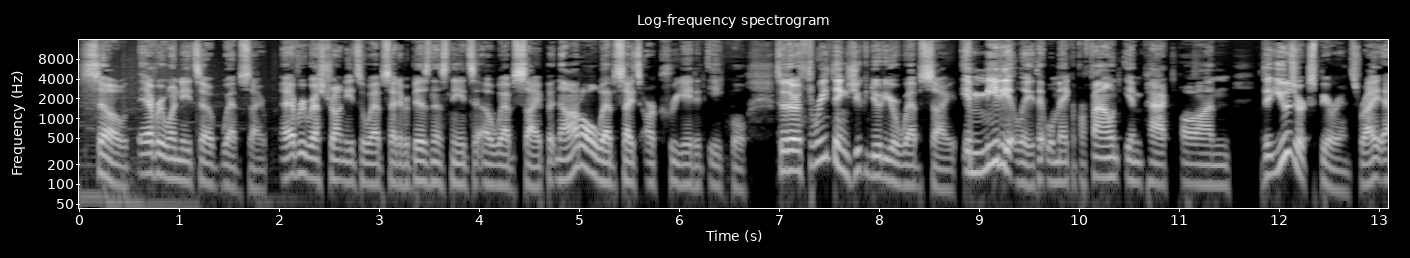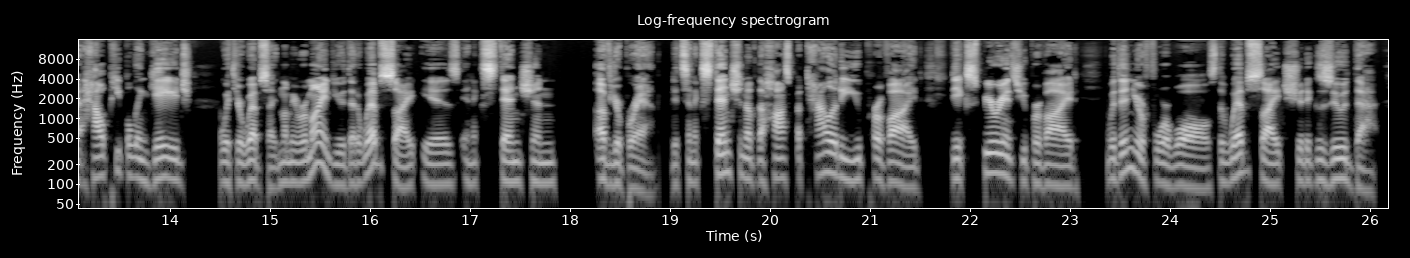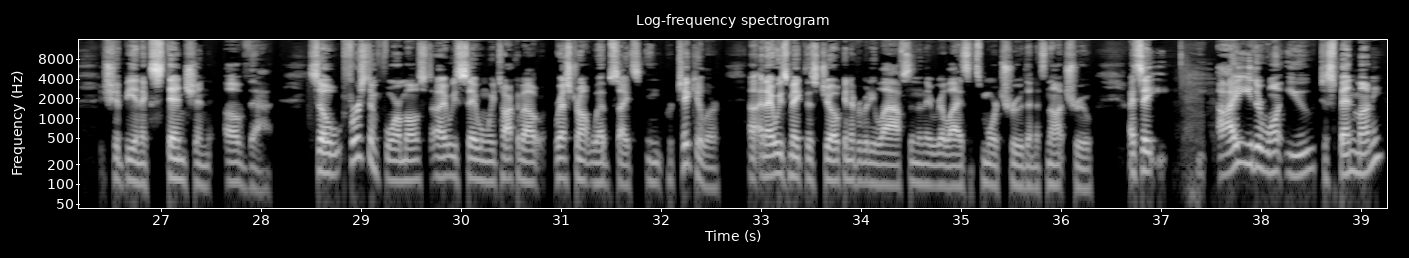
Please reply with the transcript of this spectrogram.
So everyone needs a website. Every restaurant needs a website. Every business needs a website, but not all websites are created equal. So there are three things you can do to your website immediately that will make a profound impact on the user experience, right? How people engage with your website. And let me remind you that a website is an extension of your brand. It's an extension of the hospitality you provide, the experience you provide within your four walls. The website should exude that. It should be an extension of that. So, first and foremost, I always say when we talk about restaurant websites in particular, uh, and I always make this joke and everybody laughs and then they realize it's more true than it's not true. I say, I either want you to spend money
